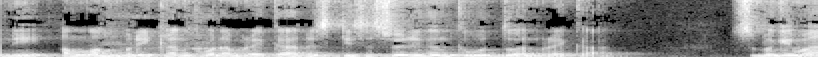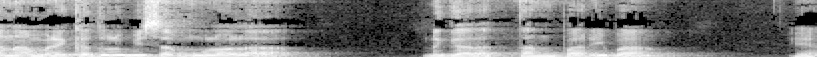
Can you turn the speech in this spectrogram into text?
ini, Allah berikan kepada mereka rezeki sesuai dengan kebutuhan mereka. Sebagaimana mereka dulu bisa mengelola negara tanpa riba ya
